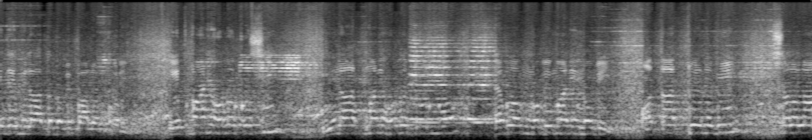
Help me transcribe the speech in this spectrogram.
ঈদে মিলাদ নবী পালন করি। ঈদ মানে হলো খুশি, মিলাদ মানে হলো জন্ম এবং নবী মানে নবী। অর্থাৎ প্রিয় নবী সাল্লাহ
